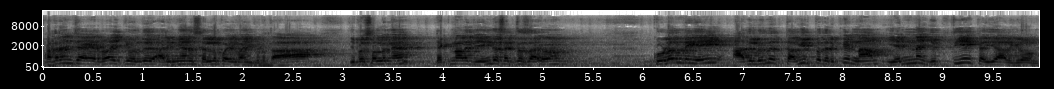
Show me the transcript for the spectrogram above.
பதினஞ்சாயிரம் ரூபாய்க்கு வந்து அருமையான செல்லு போய் வாங்கி கொடுத்தா இப்போ சொல்லுங்கள் டெக்னாலஜி எங்கே சக்ஸஸ் ஆகும்? குழந்தையை அதிலிருந்து தவிர்ப்பதற்கு நாம் என்ன யுக்தியை கையாளுகிறோம்?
